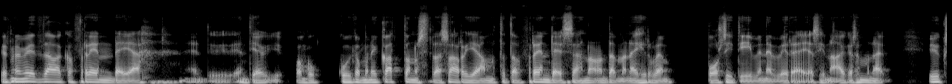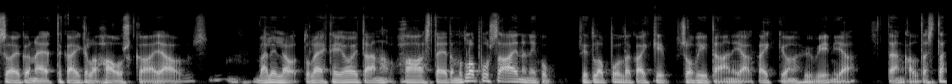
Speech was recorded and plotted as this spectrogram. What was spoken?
Jos me mietitään vaikka Frendejä, en, tiedä onko kuinka moni katsonut sitä sarjaa, mutta tota Frendeissähän on tämmöinen hirveän positiivinen vire ja siinä on aika semmoinen yksioikoinen, että kaikilla on hauskaa ja välillä tulee ehkä joitain haasteita, mutta lopussa aina niin kuin sit lopulta kaikki sovitaan ja kaikki on hyvin ja tämän kaltaista.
